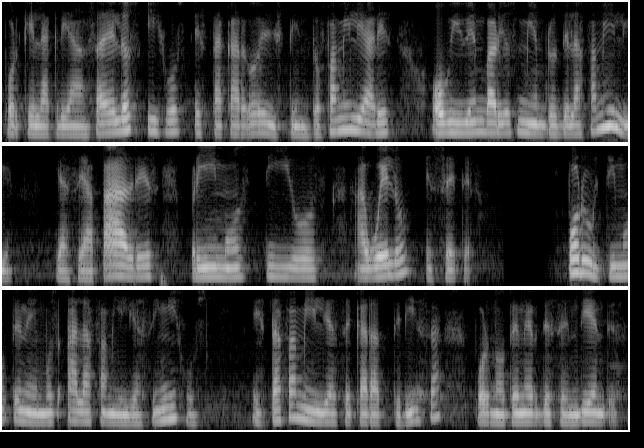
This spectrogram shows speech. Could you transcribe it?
porque la crianza de los hijos está a cargo de distintos familiares o viven varios miembros de la familia, ya sea padres, primos, tíos, abuelo, etc. Por último, tenemos a la familia sin hijos. Esta familia se caracteriza por no tener descendientes,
